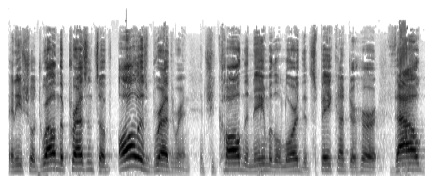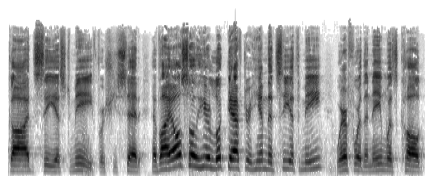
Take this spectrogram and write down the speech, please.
and he shall dwell in the presence of all his brethren. And she called the name of the Lord that spake unto her, Thou God seest me. For she said, Have I also here looked after him that seeth me? Wherefore the name was called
